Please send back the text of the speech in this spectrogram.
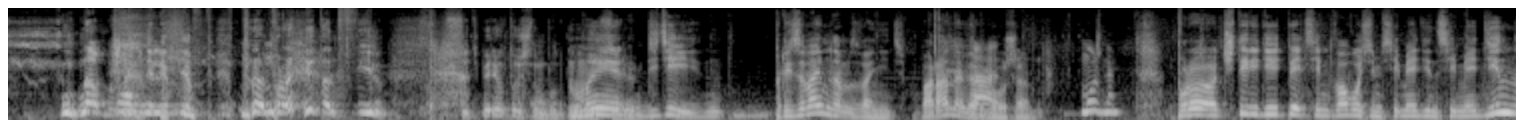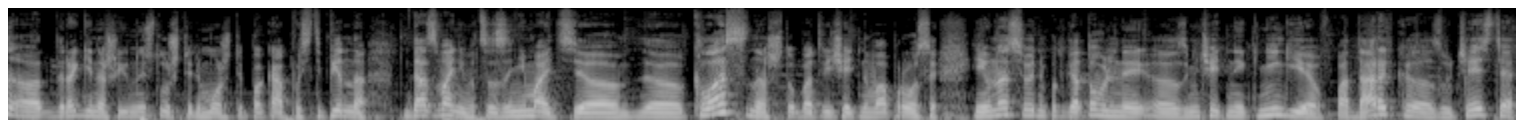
напомнили мне про, про этот фильм. Всё, Теперь я точно буду. Мы детей призываем нам звонить. Пора, наверное, А, уже. Можно? Про 495-728-7171, э, дорогие наши юные слушатели, можете пока постепенно дозваниваться, занимать э, э, класс наш, чтобы отвечать на вопросы. И у нас сегодня подготовлены э, замечательные книги в подарок э, за участие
